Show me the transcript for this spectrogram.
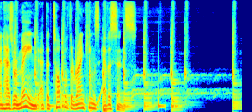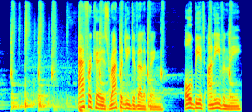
and has remained at the top of the rankings ever since. Africa is rapidly developing, albeit unevenly,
